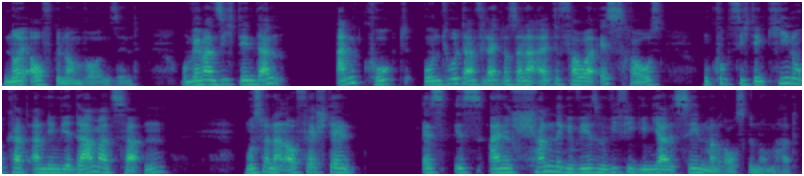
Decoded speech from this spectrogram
neu aufgenommen worden sind. Und wenn man sich den dann anguckt und holt dann vielleicht noch seine alte VHS raus und guckt sich den Kinocut an, den wir damals hatten, muss man dann auch feststellen, es ist eine Schande gewesen, wie viel geniale Szenen man rausgenommen hat.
